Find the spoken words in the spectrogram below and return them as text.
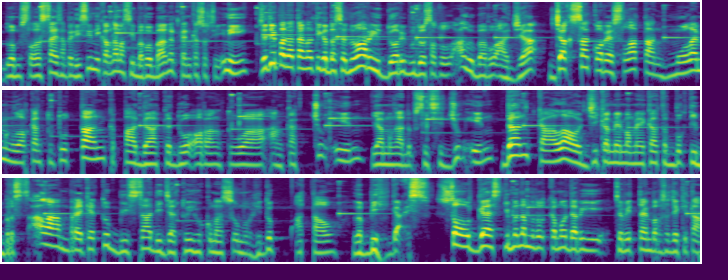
belum selesai sampai di sini karena masih baru banget kan kasus ini. Jadi pada tanggal 13 Januari 2021 lalu baru aja jaksa Korea Selatan mulai mengeluarkan tuntutan kepada kedua orang tua angkat Jung-in yang mengadopsi si Jung-in dan kalau jika memang mereka terbukti bersalah, mereka itu bisa dijatuhi hukuman seumur hidup atau lebih guys. So guys, gimana menurut kamu dari cerita yang baru saja kita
